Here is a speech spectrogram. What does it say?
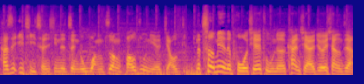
它是一体成型的，整个网状包住你的脚底。那侧面的剖切图呢，看起来就会像这样，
